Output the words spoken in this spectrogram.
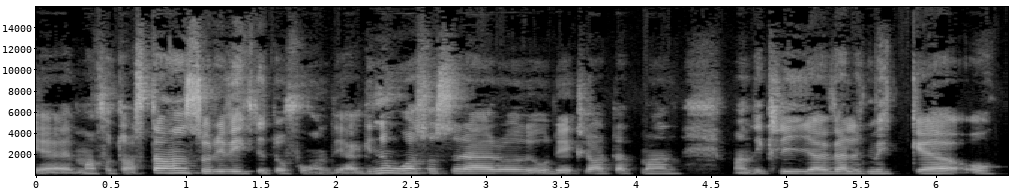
Eh, man får ta stans och det är viktigt att få en diagnos och sådär. Och, och, det är klart att man, man det kliar väldigt mycket och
